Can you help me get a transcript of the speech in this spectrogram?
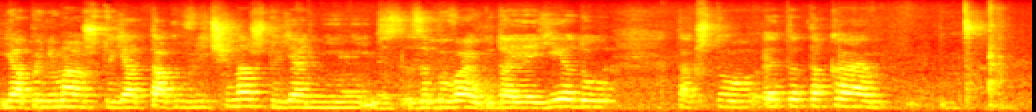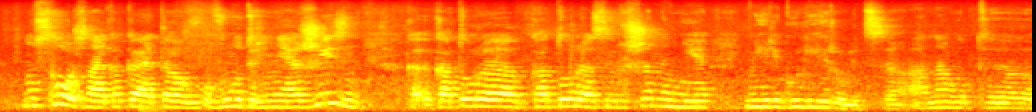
я понимаю, что я так увлечена, что я не, не забываю, куда я еду, так что это такая, ну, сложная какая-то внутренняя жизнь, которая, которая совершенно не, не регулируется. Она вот э,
